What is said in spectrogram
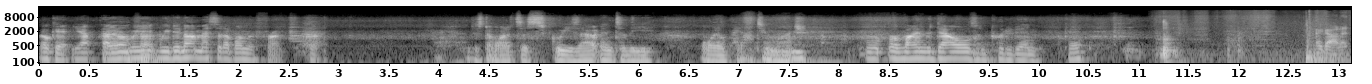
Okay. Yep. Right on we front. we did not mess it up on the front. Good. Just don't want it to squeeze out into the oil pan too much. We'll, we'll line the dowels and put it in. Okay. I got it.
